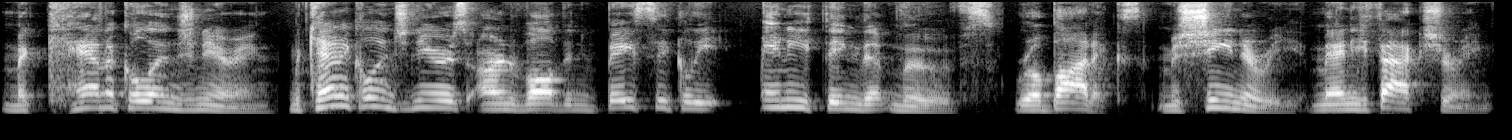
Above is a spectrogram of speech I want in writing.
mechanical engineering. Mechanical engineers are involved in basically anything that moves. Robotics, machinery, manufacturing,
